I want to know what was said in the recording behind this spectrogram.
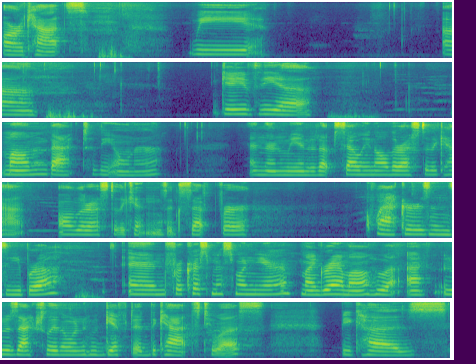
our cats. We uh, gave the uh, mom back to the owner, and then we ended up selling all the rest of the cat, all the rest of the kittens, except for Quackers and Zebra. And for Christmas one year, my grandma, who who was actually the one who gifted the cats to us, because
